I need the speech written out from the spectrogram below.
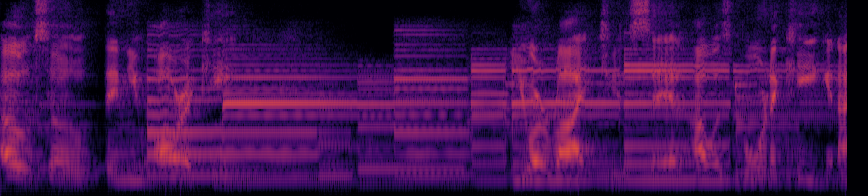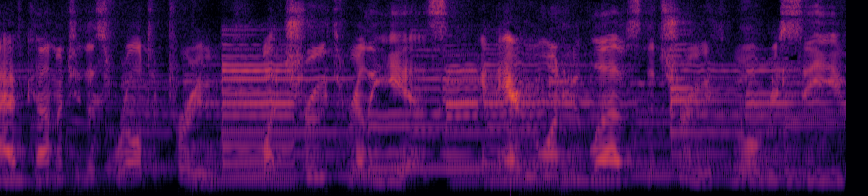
Oh, so then you are a king. You are right, Jesus said. I was born a king, and I have come into this world to prove what truth really is. And everyone who loves the truth will receive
